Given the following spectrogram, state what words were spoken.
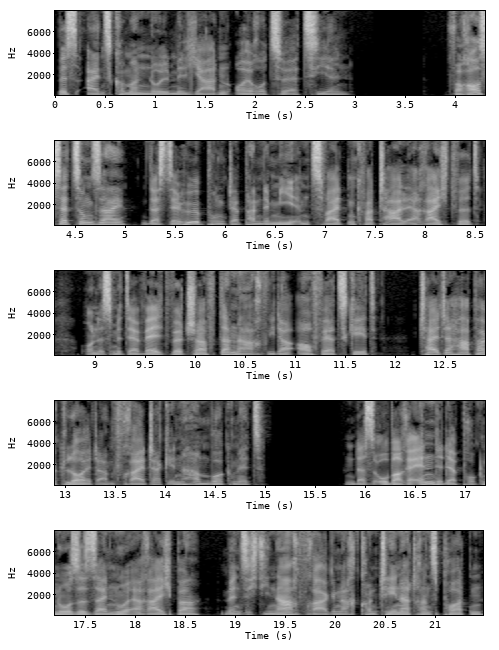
bis 1,0 Milliarden Euro zu erzielen. Voraussetzung sei, dass der Höhepunkt der Pandemie im zweiten Quartal erreicht wird und es mit der Weltwirtschaft danach wieder aufwärts geht, teilte Hapag-Lloyd am Freitag in Hamburg mit. Das obere Ende der Prognose sei nur erreichbar, wenn sich die Nachfrage nach Containertransporten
